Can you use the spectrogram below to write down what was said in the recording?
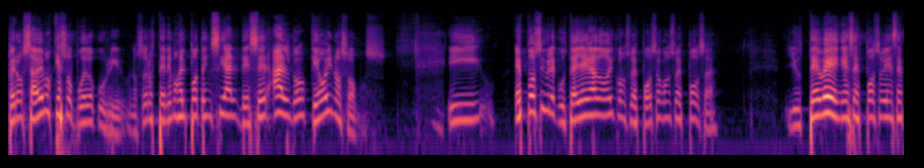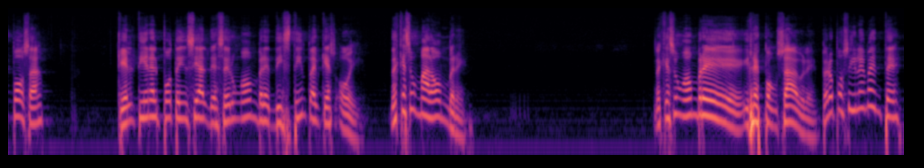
pero sabemos que eso puede ocurrir. Nosotros tenemos el potencial de ser algo que hoy no somos. Y es posible que usted haya llegado hoy con su esposo o con su esposa y usted ve en ese esposo y en esa esposa que él tiene el potencial de ser un hombre distinto al que es hoy. No es que sea un mal hombre, no es que es un hombre irresponsable, pero posiblemente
